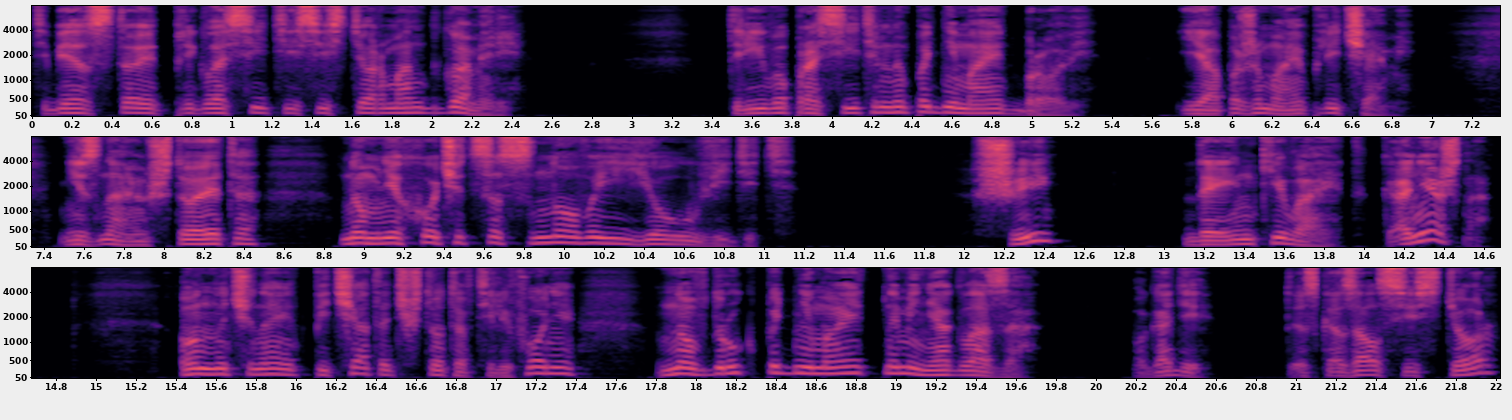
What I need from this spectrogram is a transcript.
Тебе стоит пригласить и сестер Монтгомери. Три вопросительно поднимает брови. Я пожимаю плечами. Не знаю, что это, но мне хочется снова ее увидеть. «Ши?» Дэйн кивает. «Конечно». Он начинает печатать что-то в телефоне, но вдруг поднимает на меня глаза. «Погоди, ты сказал сестер?»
